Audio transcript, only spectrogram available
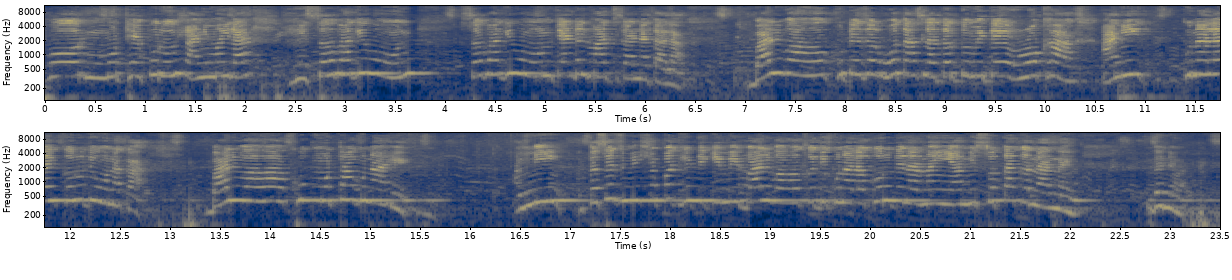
थोर मोठे पुरुष आणि महिला हे सहभागी होऊन सहभागी होऊन कॅन्डल मार्च काढण्यात आला. बालविवाह कुठे जर होत असला तर तुम्ही ते रोखा आणि कुणालाही करू देऊ नका. बालविवाह हा खूप मोठा गुन्हा आहे. मी तसेच मी शपथ घेते की मी बालविवाह कधी कुणाला करू देणार नाही या मी स्वतः करणार नाही. धन्यवाद.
